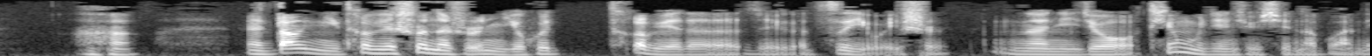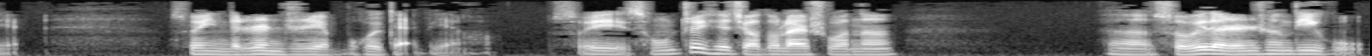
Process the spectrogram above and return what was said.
哈，当你特别顺的时候，你就会特别的这个自以为是，那你就听不进去新的观点，所以你的认知也不会改变哈。所以从这些角度来说呢，呃，所谓的人生低谷，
